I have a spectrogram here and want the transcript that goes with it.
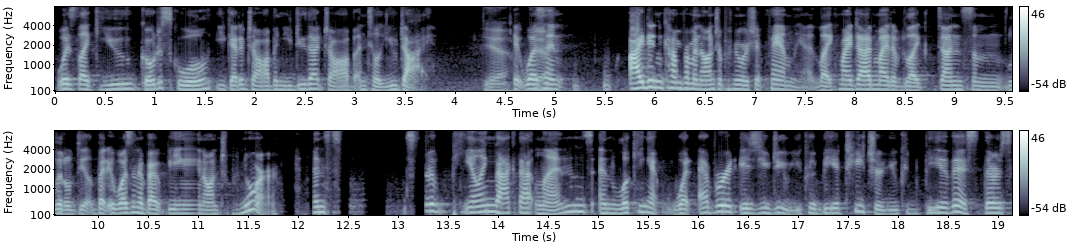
was like you go to school, you get a job, and you do that job until you die. Yeah. It wasn't. I didn't come from an entrepreneurship family. Like my dad might have like done some little deal, but it wasn't about being an entrepreneur. And so sort of peeling back that lens and looking at whatever it is you do. You could be a teacher, you could be a this. There's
